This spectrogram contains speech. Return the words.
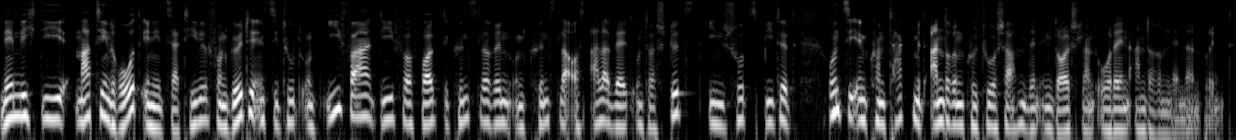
Nämlich die Martin Roth-Initiative von Goethe-Institut und IFA, die verfolgte Künstlerinnen und Künstler aus aller Welt unterstützt, ihnen Schutz bietet und sie in Kontakt mit anderen Kulturschaffenden in Deutschland oder in anderen Ländern bringt.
